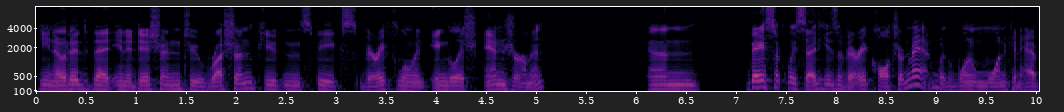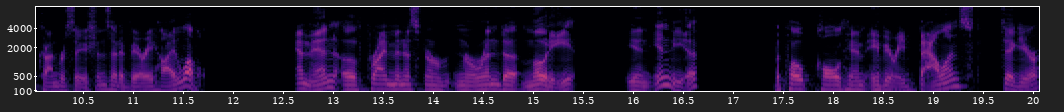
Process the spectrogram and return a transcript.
He noted that in addition to Russian, Putin speaks very fluent English and German. And basically said he's a very cultured man with whom one can have conversations at a very high level. And then of Prime Minister Narendra Modi in India, the Pope called him a very balanced figure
